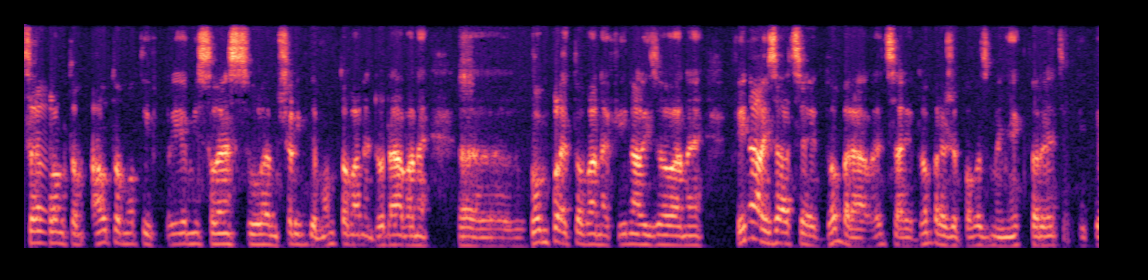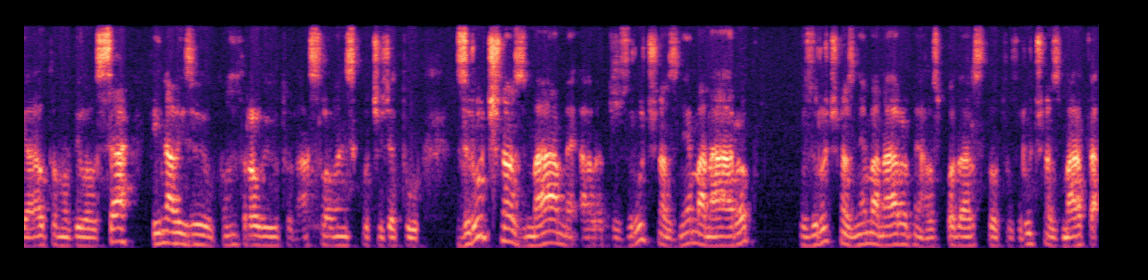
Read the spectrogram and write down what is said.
celom tom automotív priemysle sú len všelikde montované, dodávané, e, kompletované, finalizované. Finalizácia je dobrá vec a je dobré, že povedzme niektoré typy automobilov sa finalizujú, kontrolujú tu na Slovensku, čiže tu Zručnosť máme, ale tú zručnosť nemá národ, tú zručnosť nemá národné hospodárstvo, tú zručnosť má tá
